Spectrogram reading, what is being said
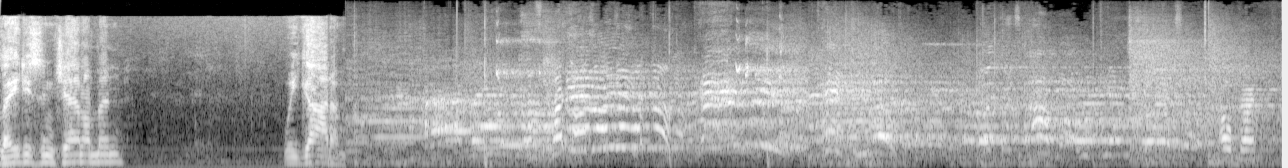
Ladies and gentlemen, we got him. Okay.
